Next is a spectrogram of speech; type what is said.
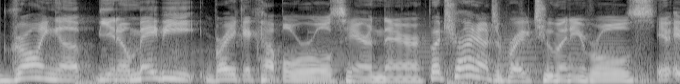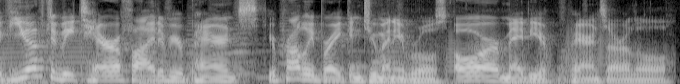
growing up, you know, maybe break a couple rules here and there, but try not to break too many rules. If you have to be terrified of your parents, you're probably breaking too many rules. Or maybe your parents are a little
